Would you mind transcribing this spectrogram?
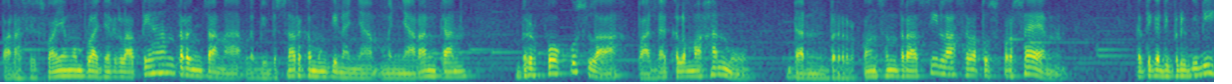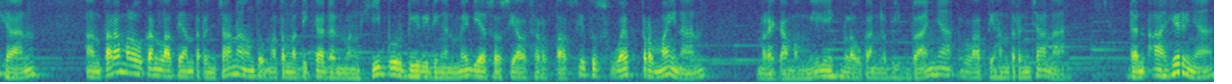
Para siswa yang mempelajari latihan terencana lebih besar kemungkinannya menyarankan berfokuslah pada kelemahanmu dan berkonsentrasilah 100%. Ketika diberi pilihan, Antara melakukan latihan terencana untuk matematika dan menghibur diri dengan media sosial serta situs web permainan, mereka memilih melakukan lebih banyak latihan terencana. Dan akhirnya,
